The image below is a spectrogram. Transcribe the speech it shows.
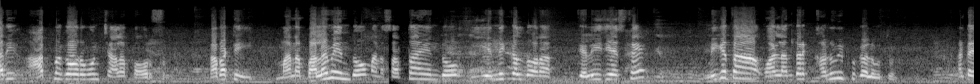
అది ఆత్మగౌరవం చాలా పవర్ఫుల్ కాబట్టి మన బలం ఏందో మన సత్తా ఏందో ఈ ఎన్నికల ద్వారా తెలియజేస్తే మిగతా వాళ్ళందరికీ కనువిప్పు కలుగుతుంది. అంటే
